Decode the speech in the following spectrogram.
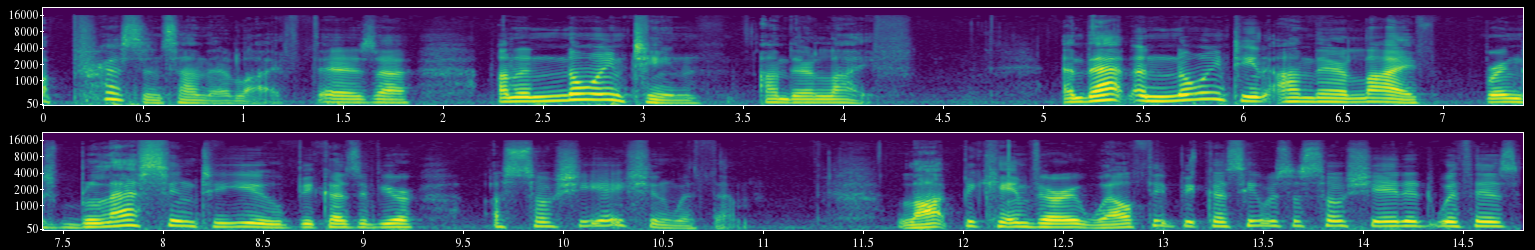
a presence on their life, there's a, an anointing on their life. And that anointing on their life brings blessing to you because of your association with them. Lot became very wealthy because he was associated with his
